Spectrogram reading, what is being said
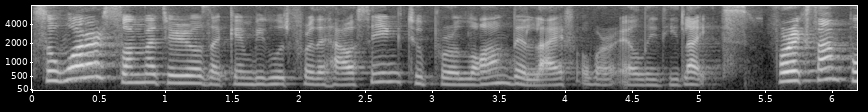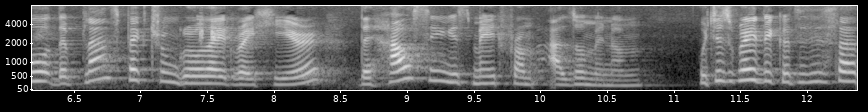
So what are some materials that can be good for the housing to prolong the life of our LED lights? For example, the plant spectrum grow light right here, the housing is made from aluminum, which is great because this is a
